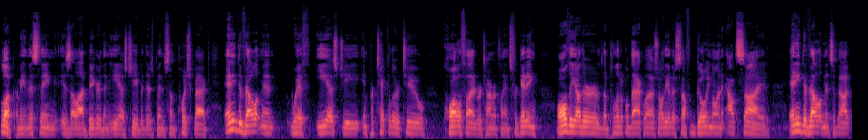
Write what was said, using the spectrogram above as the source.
look, I mean, this thing is a lot bigger than ESG, but there's been some pushback. Any development with ESG, in particular to qualified retirement plans, forgetting all the other, the political backlash, all the other stuff going on outside, any developments about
